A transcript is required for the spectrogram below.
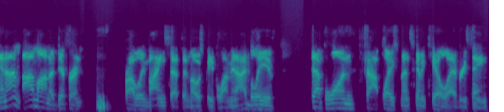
and I'm I'm on a different probably mindset than most people. I mean, I believe step one, shot placement is going to kill everything,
